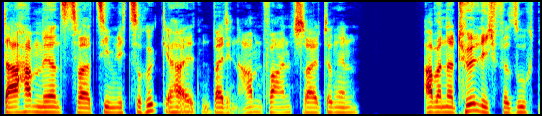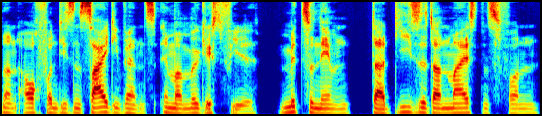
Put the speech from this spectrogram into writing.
Da haben wir uns zwar ziemlich zurückgehalten bei den Abendveranstaltungen, aber natürlich versucht man auch von diesen Side-Events immer möglichst viel mitzunehmen, da diese dann meistens von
